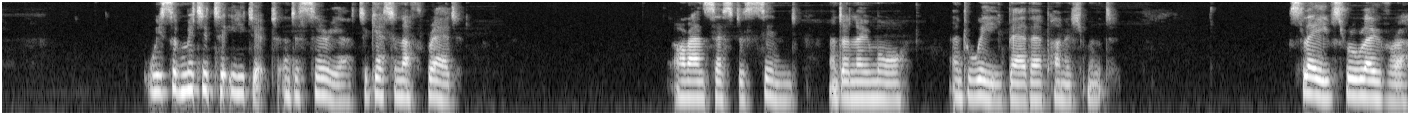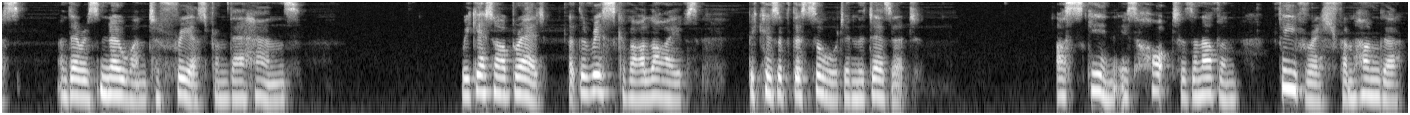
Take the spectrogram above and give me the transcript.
We submitted to Egypt and Assyria to get enough bread. Our ancestors sinned and are no more, and we bear their punishment. Slaves rule over us, and there is no one to free us from their hands. We get our bread at the risk of our lives because of the sword in the desert. Our skin is hot as an oven, feverish from hunger.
